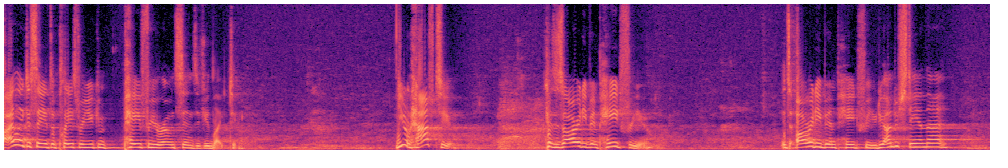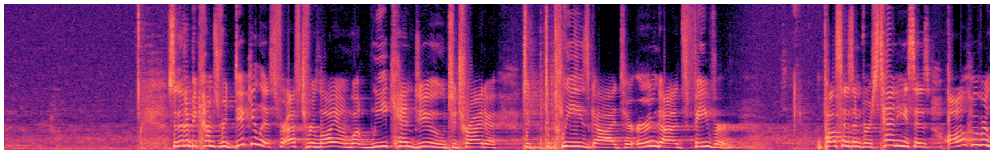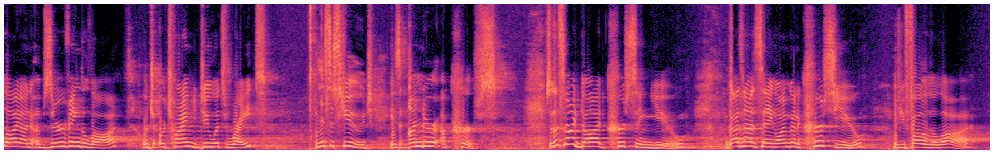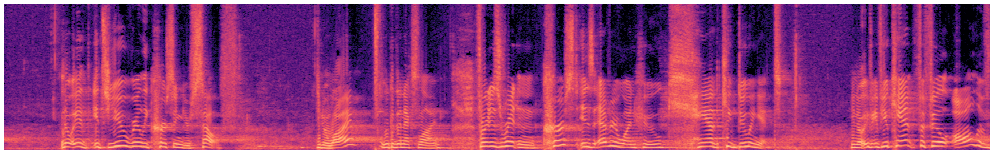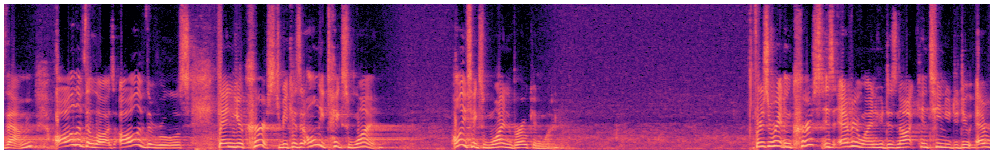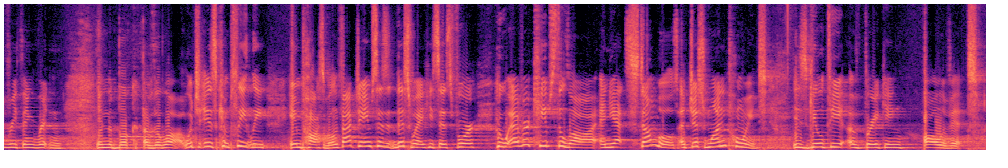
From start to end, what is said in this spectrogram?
I like to say it's a place where you can pay for your own sins if you'd like to. You don't have to, because it's already been paid for you. It's already been paid for you. Do you understand that? So that it becomes ridiculous for us to rely on what we can do to try to, to, to please God, to earn God's favor. Paul says in verse 10, he says, All who rely on observing the law or, or trying to do what's right, and this is huge, is under a curse. So that's not God cursing you. God's not saying, Oh, I'm going to curse you if you follow the law. No, it, it's you really cursing yourself. You know why? Look at the next line. For it is written, Cursed is everyone who can't keep doing it. You know, if, if you can't fulfill all of them, all of the laws, all of the rules, then you're cursed because it only takes one. Only takes one broken one. For it is written, Cursed is everyone who does not continue to do everything written in the book of the law, which is completely impossible. In fact, James says it this way He says, For whoever keeps the law and yet stumbles at just one point is guilty of breaking all of it.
